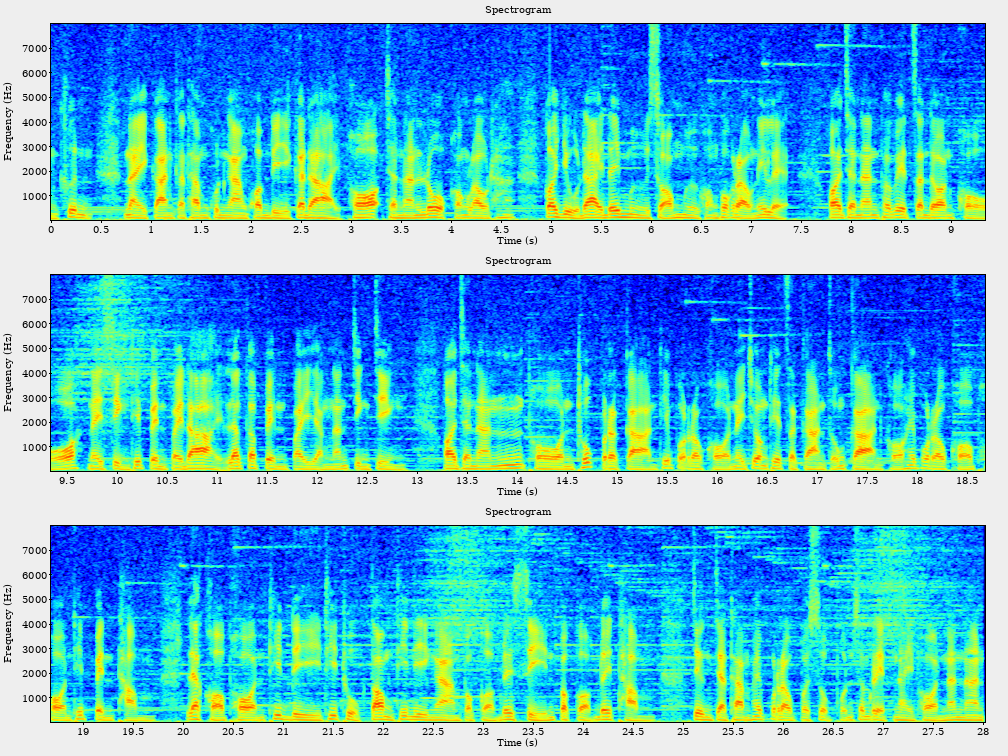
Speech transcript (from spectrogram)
รขึ้น ในการกระทำคุณงามความดีก็ได้ เพราะฉะนั้นโลกของเราถ้าก็อยู่ได้ด้วยมือสองมือของพวกเรานี่แหละ เพราะฉะนั้นพระเวสสันดรขอในสิ่งที่เป็นไปได้ แล้วก็เป็นไปอย่างนั้นจริง ๆ เพราะฉะนั้นพรทุกประการที่พวกเราขอในช่วงเทศกาลสงการขอให้พวกเราขอพรที่เป็นธรรม และขอพรที่ดีที่ถูกต้องที่ดีงามประกอบด้วยศีลประกอบด้วยธรรม จึงจะทำให้พวกเราประสบผลสำเร็จในพรนั้น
